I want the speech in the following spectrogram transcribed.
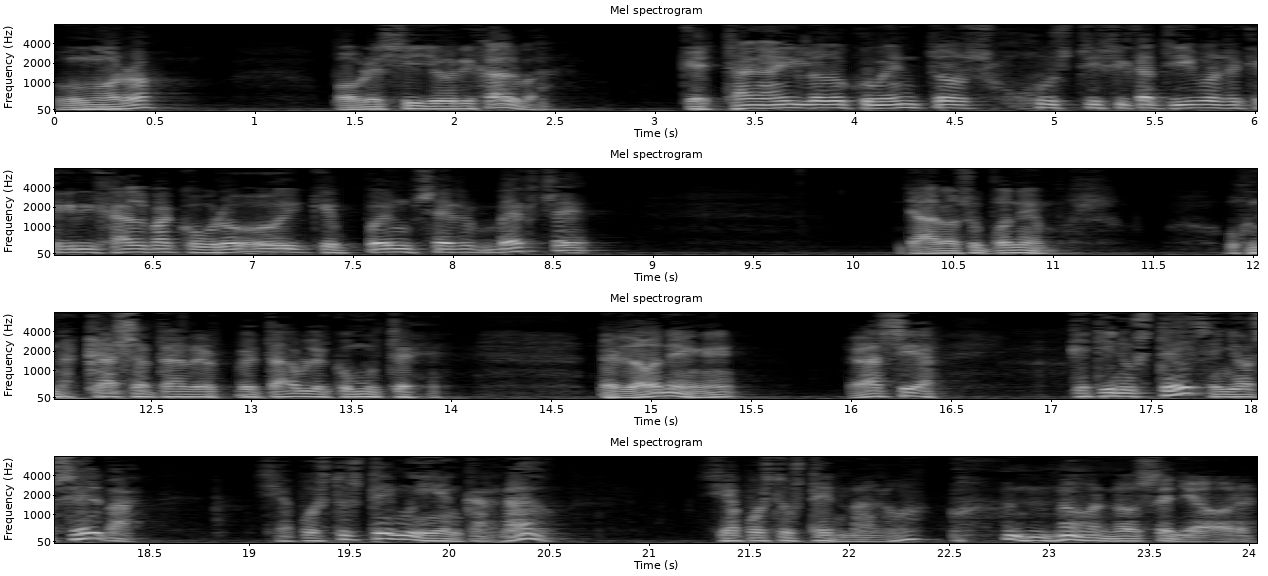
Un horror. Pobrecillo Grijalva. Que están ahí los documentos justificativos de que Grijalva cobró y que pueden ser verse. Ya lo suponemos. Una casa tan respetable como usted. Perdonen, ¿eh? Gracias. ¿Qué tiene usted, señor Selva? Se ha puesto usted muy encarnado. ¿Se ha puesto usted malo? No, no, señor.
